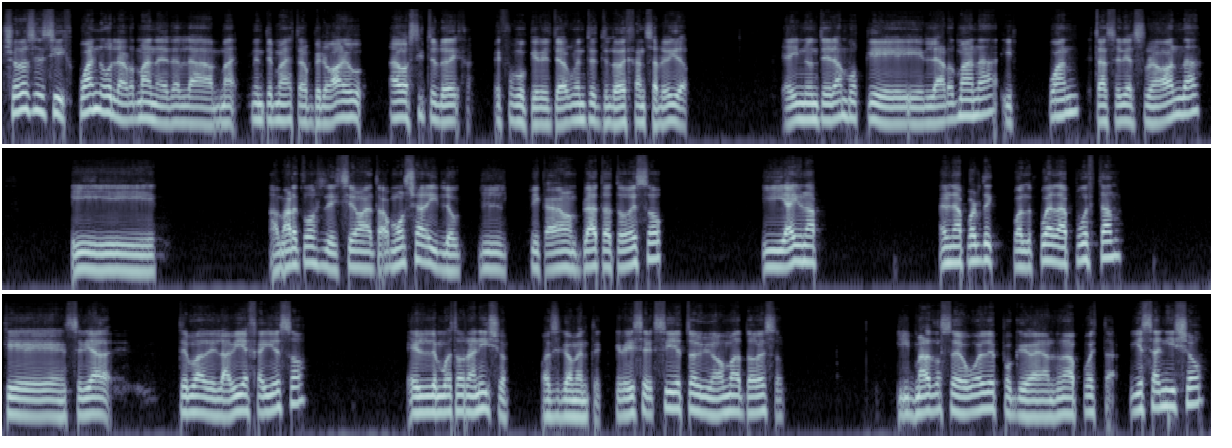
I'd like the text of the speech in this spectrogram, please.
Yo no sé si Juan o la hermana era la mente maestra, pero algo, algo así te lo deja. Es como que literalmente te lo dejan servido. Y ahí nos enteramos que la hermana y Juan están saliendo una banda y a Marcos le hicieron la tramoya y le, cagaron plata, todo eso. Y hay una hay una parte cuando fue la apuesta que sería tema de la vieja y eso, él le muestra un anillo, básicamente, que le dice, sí, esto es mi mamá, todo eso. Y Marcos se devuelve porque ganó una apuesta. Y ese anillo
